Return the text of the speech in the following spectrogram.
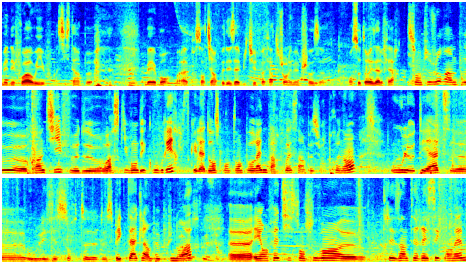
Mais des fois, oui, il faut insister un peu. Mais bon, voilà, pour sortir un peu des habitudes, pas faire toujours les mêmes choses, on s'autorise à le faire. Ils sont toujours un peu euh, craintifs de voir ce qu'ils vont découvrir, parce que la danse contemporaine, parfois, c'est un peu surprenant, ou le théâtre, ou les sortes de spectacles un peu plus noirs. Et en fait, ils sont souvent très intéressés quand même.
